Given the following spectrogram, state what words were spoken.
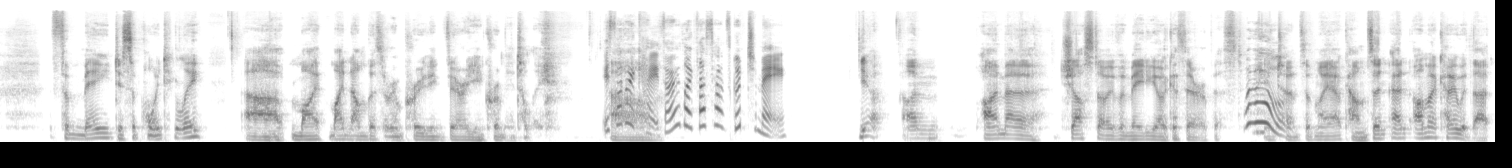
For me, disappointingly, uh, my my numbers are improving very incrementally. Is that um, okay though? Like that sounds good to me. Yeah, I'm I'm a just over mediocre therapist Woo! in terms of my outcomes, and and I'm okay with that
